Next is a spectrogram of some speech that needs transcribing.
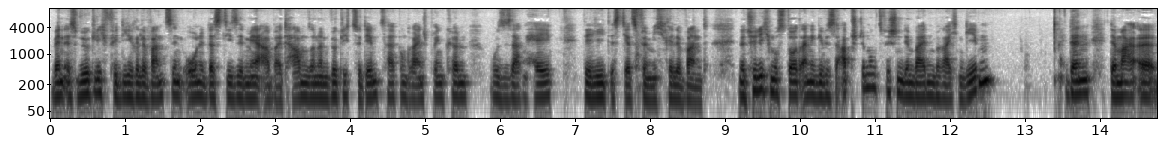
wenn es wirklich für die relevant sind, ohne dass diese Mehrarbeit haben, sondern wirklich zu dem Zeitpunkt reinspringen können, wo sie sagen, hey, der Lead ist jetzt für mich relevant. Natürlich muss dort eine gewisse Abstimmung zwischen den beiden Bereichen geben. Denn der, äh,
